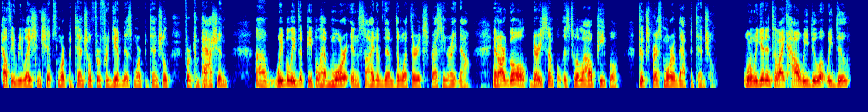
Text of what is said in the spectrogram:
healthy relationships, more potential for forgiveness, more potential for compassion. Uh, we believe that people have more inside of them than what they're expressing right now. And our goal, very simple, is to allow people to express more of that potential. When we get into like how we do what we do,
